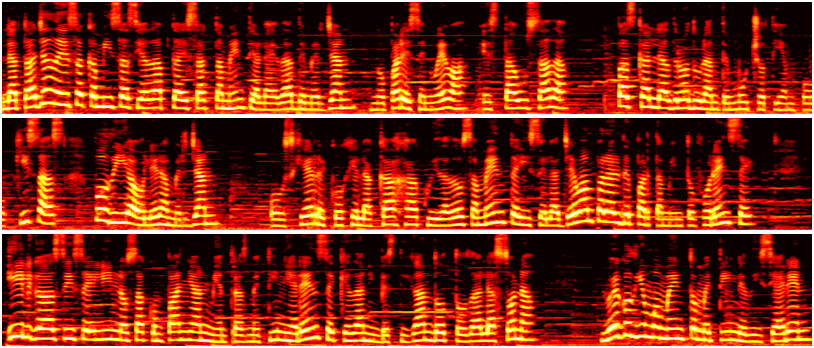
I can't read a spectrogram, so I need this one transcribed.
La talla de esa camisa se adapta exactamente a la edad de Merjan, no parece nueva, está usada. Pascal ladró durante mucho tiempo, quizás podía oler a Merjan. Osge recoge la caja cuidadosamente y se la llevan para el departamento forense. Ilgas y Ceylin los acompañan mientras Metin y Eren se quedan investigando toda la zona. Luego de un momento Metin le dice a Eren,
